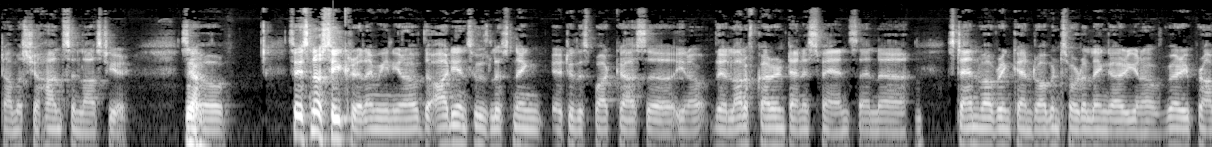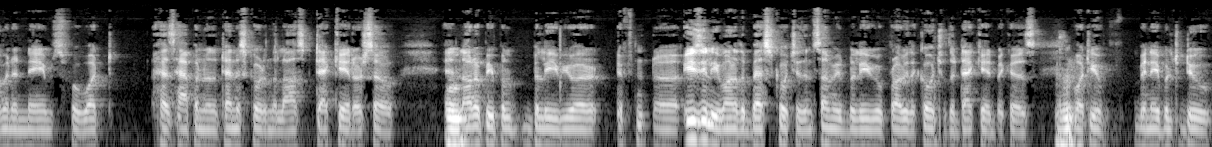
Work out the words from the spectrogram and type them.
Thomas Johansson last year. So, yeah. so it's no secret. I mean, you know, the audience who's listening uh, to this podcast, uh, you know, there are a lot of current tennis fans, and uh, Stan Wawrinka and Robin Soderling are you know very prominent names for what has happened on the tennis court in the last decade or so. And mm. a lot of people believe you are if, uh, easily one of the best coaches, and some would believe you're probably the coach of the decade because mm. what you've been able to do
